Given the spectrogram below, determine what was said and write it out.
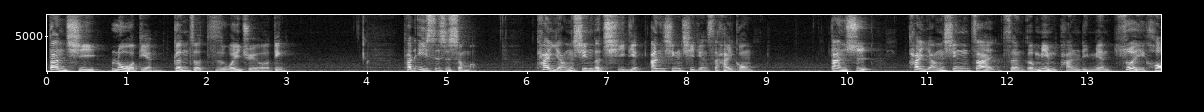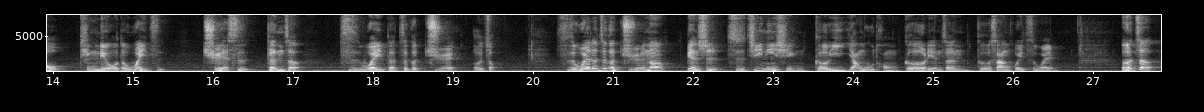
但其落点跟着紫微诀而定。它的意思是什么？太阳星的起点，安星起点是亥宫，但是太阳星在整个命盘里面最后停留的位置，却是跟着紫薇的这个诀而走。紫薇的这个诀呢，便是子鸡逆行，隔一阳武同，隔二廉贞，隔三回紫薇，而这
